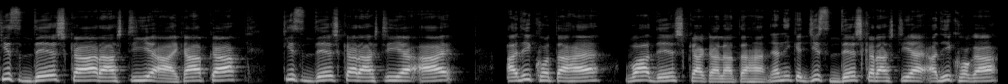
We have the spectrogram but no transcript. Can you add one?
किस देश का राष्ट्रीय आय का आपका किस देश का राष्ट्रीय आय अधिक होता है वह देश क्या कहलाता है? यानी कि जिस देश का राष्ट्रीय आय अधिक होगा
